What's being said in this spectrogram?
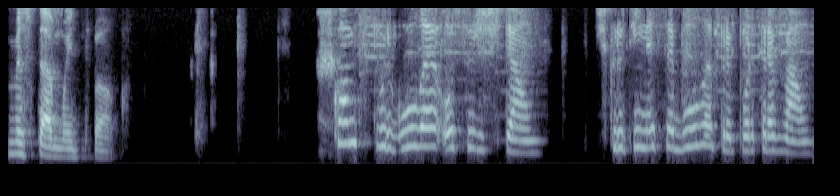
mas está muito bom. Come-se por gula ou sugestão. Escrutina-se a bula para pôr travão.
